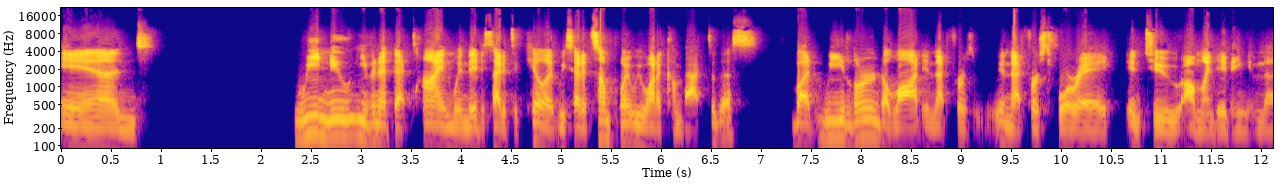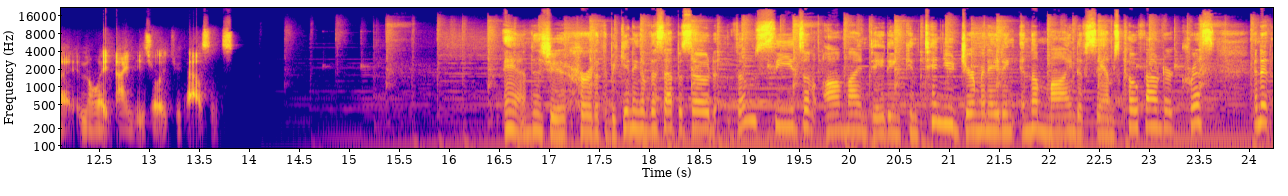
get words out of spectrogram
And we knew even at that time when they decided to kill it, we said at some point we want to come back to this. But we learned a lot in that first in that first foray into online dating in the in the late 90s, early 2000s. And as you heard at the beginning of this episode, those seeds of online dating continued germinating in the mind of Sam's co founder, Chris, and it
